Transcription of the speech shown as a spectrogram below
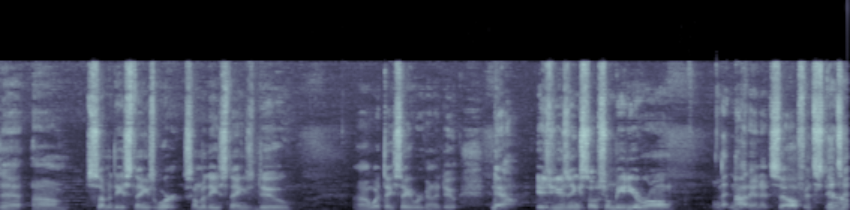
that um, some of these things work. Some of these things do uh, what they say we're going to do. Now, is using social media wrong? Not in itself. It's it's a,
